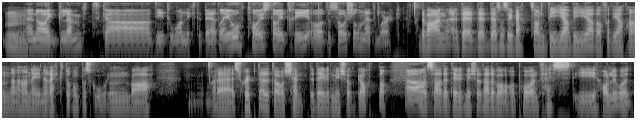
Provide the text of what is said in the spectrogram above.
Eh, Nå har jeg glemt hva de to han likte bedre. Jo, Toy Story 3 og The Social Network. Det var en, det, det, det syns jeg vet sånn via via, da, fordi at han, han ene rektoren på skolen var eh, script editor og kjente David Michaud godt. da. Ja. Han sa at David Michaud hadde vært på en fest i Hollywood.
